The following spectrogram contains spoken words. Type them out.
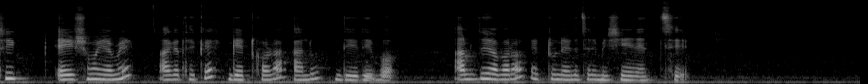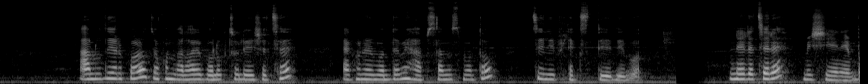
ঠিক এই সময় আমি আগে থেকে গেট করা আলু দিয়ে দিব। আলু দিয়ে আবারও একটু নেড়ে চেড়ে মিশিয়ে নিচ্ছি। আলু দেওয়ার পর যখন ভালোভাবে বলক চলে এসেছে, এখন এর মধ্যে আমি হাফ চামচ মতো চিলি ফ্লেক্স দিয়ে দিব। নেড়ে চেড়ে মিশিয়ে নেব।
